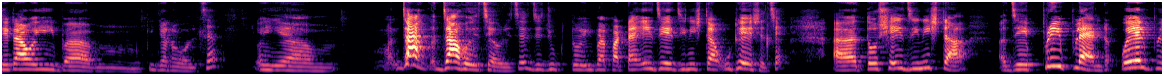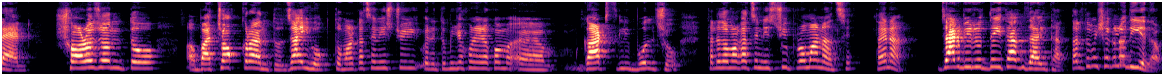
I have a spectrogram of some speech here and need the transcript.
যেটা ওই কি যেন বলছে? ওই যা যা হয়েছে হয়েছে, যে যুক্ত এই ব্যাপারটা, এই যে জিনিসটা উঠে এসেছে তো সেই জিনিসটা যে প্রি প্ল্যান্ড ওয়েল প্ল্যান্ড ষড়যন্ত্র বা চক্রান্ত, যাই হোক, তোমার কাছে নিশ্চয়ই মানে তুমি যখন এরকম গার্ডসলি বলছো, তাহলে তোমার কাছে নিশ্চয়ই প্রমাণ আছে, তাই না? যার বিরুদ্ধেই থাক, যাই থাক, তাহলে তুমি সেগুলো দিয়ে দাও।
